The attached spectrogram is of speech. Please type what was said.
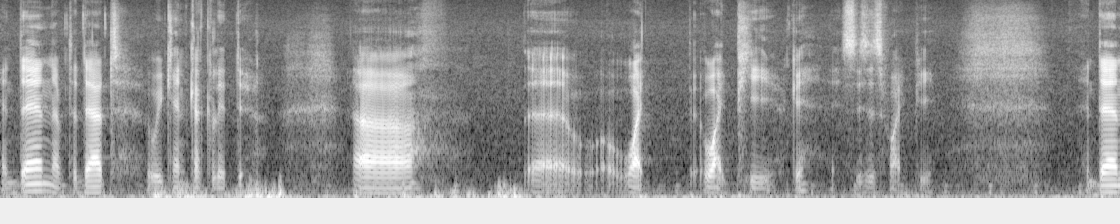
and then after that we can calculate the uh, uh, white white p okay? This, this is YP and then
